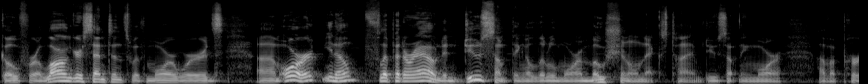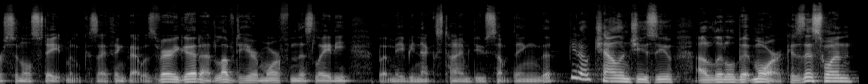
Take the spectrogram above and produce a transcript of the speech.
Go for a longer sentence with more words, um, or, you know, flip it around and do something a little more emotional next time. Do something more of a personal statement, because I think that was very good. I'd love to hear more from this lady, but maybe next time do something that, you know, challenges you a little bit more, because this one,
